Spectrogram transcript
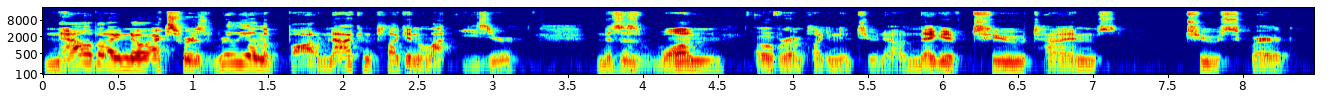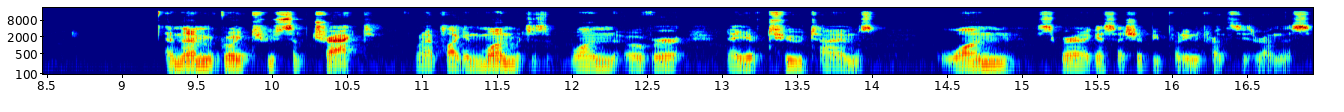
Now that I know x squared is really on the bottom, now I can plug in a lot easier. And this is 1 over, I'm plugging in 2 now, negative 2 times 2 squared. And then I'm going to subtract when I plug in 1, which is 1 over negative 2 times 1 squared. I guess I should be putting parentheses around this.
